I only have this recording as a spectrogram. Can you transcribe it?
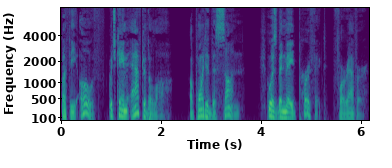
but the oath which came after the law appointed the son who has been made perfect forever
